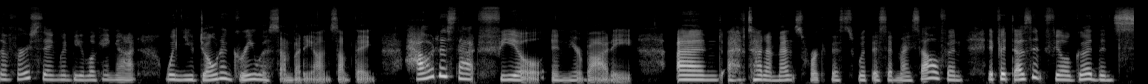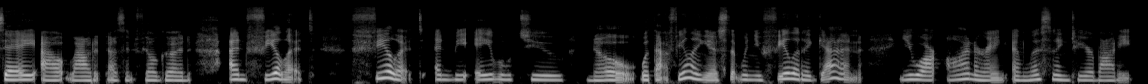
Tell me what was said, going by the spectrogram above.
the first thing would be looking at when you don't agree with somebody on something. How does that feel in your body? And I've done immense work this with this in myself. And if it doesn't feel good, then say out loud it doesn't feel good and feel it. Feel it and be able to know what that feeling is. So that when you feel it again, you are honoring and listening to your body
